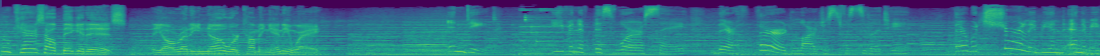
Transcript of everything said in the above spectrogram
Who cares how big it is? They already know we're coming anyway. Indeed. Even if this were, say, their third largest facility, there would surely be an enemy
